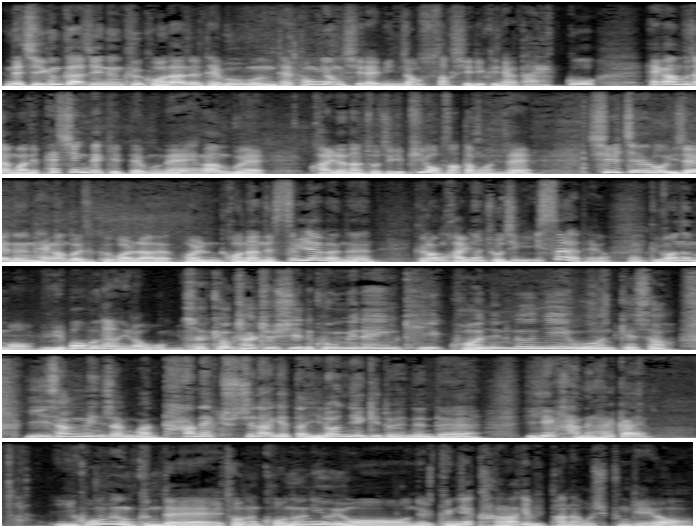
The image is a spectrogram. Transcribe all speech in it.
근데 지금까지는 그 권한을 대부분 대통령실의 민정수석실이 그냥 다 했고 행안부 장관이 패싱됐기 때문에 행안부에 관련한 조직이 필요 없었던 건데 실제로 이제는 행안부에서 그걸 권한을 쓰려면은 그런 관련 조직이 있어야 돼요. 네, 그거는 뭐 위법은 아니라고 봅니다. 자, 경찰 출신 국민의힘 기, 권은희 의원께서 이상민 장관 탄핵 추진하겠다 이런 얘기도 했는데 이게 가능할까요? 이거는 근데 저는 권은희 의원을 굉장히 강하게 비판하고 싶은 게요.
